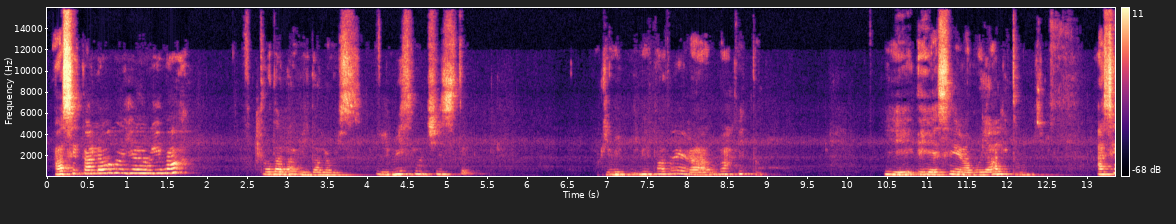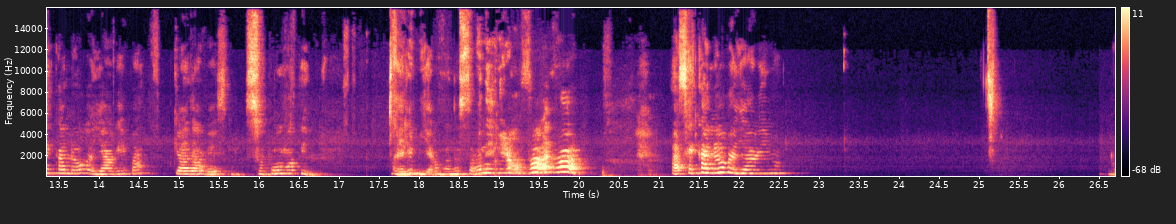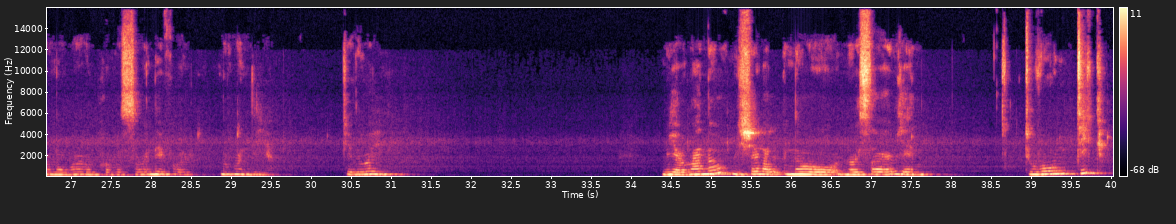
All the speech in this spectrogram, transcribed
¿hace calor allá arriba? Toda la vida lo hizo. El mismo chiste, porque mi, padre era bajito y, y ese era muy alto. ¿Hace calor allá arriba? Cada vez, supongo que él y mi hermano estaban en el barba. Hace calor allá arriba. Lo nombraron profesor de Normandía. Quedó ahí. Mi hermano, Michel, no, no estaba bien. Tuvo un tic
